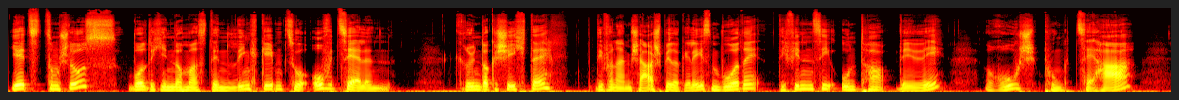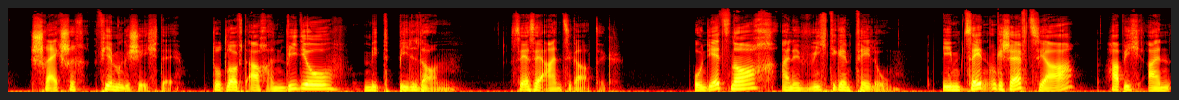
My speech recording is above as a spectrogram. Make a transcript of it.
Jetzt zum Schluss wollte ich Ihnen nochmals den Link geben zur offiziellen Gründergeschichte, die von einem Schauspieler gelesen wurde. Die finden Sie unter www.rouge.ch-firmengeschichte. Dort läuft auch ein Video mit Bildern. Sehr, sehr einzigartig. Und jetzt noch eine wichtige Empfehlung. Im zehnten Geschäftsjahr habe ich ein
